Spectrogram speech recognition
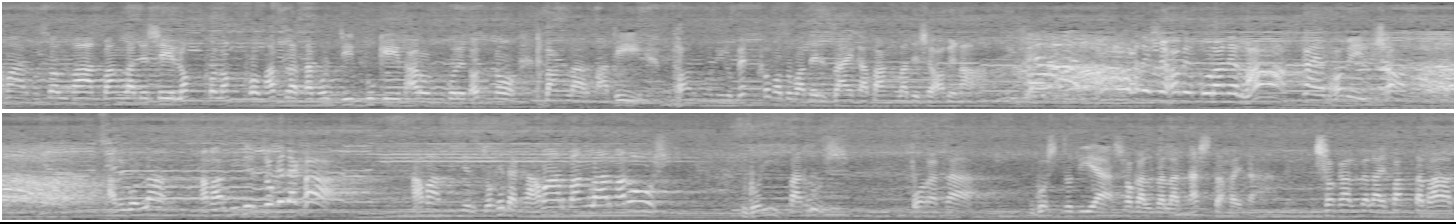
আমার মুসলমান বাংলাদেশে লক্ষ লক্ষ মাদ্রাসা মসজিদ বুকে ধারণ করে ধন্য বাংলার মাটি। ধর্ম নিরপেক্ষ মতবাদের জায়গা বাংলাদেশে হবে না। বাংলাদেশে হবে কোরআনের রাত কায়েম হবে আমি বললাম, আমার নিজের চোখে দেখা, আমার নিজের চোখে দেখা, আমার বাংলার মানুষ, গরিব মানুষ। পরাটা গোস্ত দিয়া সকালবেলা নাস্তা হয় না। সকালবেলায় পান্তা ভাত,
